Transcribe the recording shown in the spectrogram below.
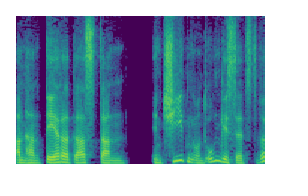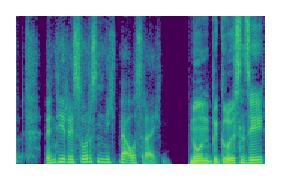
anhand derer das dann entschieden und umgesetzt wird, wenn die Ressourcen nicht mehr ausreichen. Nun begrüßen Sie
